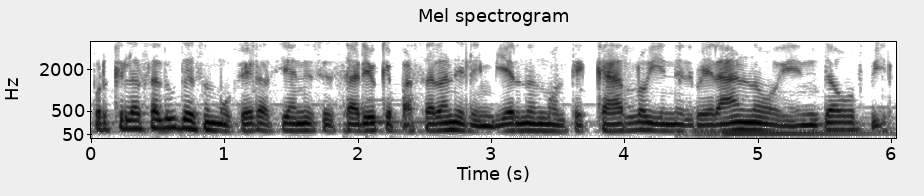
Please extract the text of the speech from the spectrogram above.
porque la salud de su mujer hacía necesario que pasaran el invierno en Monte Carlo y en el verano en Deauville.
